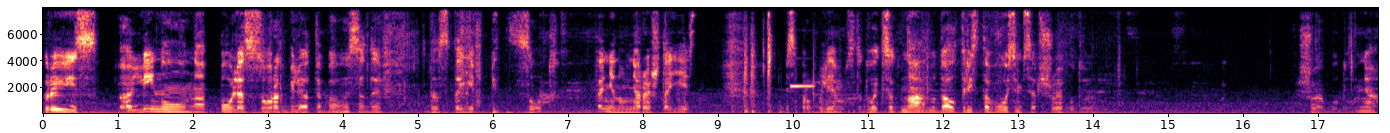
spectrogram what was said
Привіз Аліну на поля 40 біля тебе висадив. Достає 500. Та ні, ну у мене решта є. Без проблем. 121, ну дал 380, що я буду что я буду? У меня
